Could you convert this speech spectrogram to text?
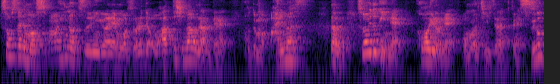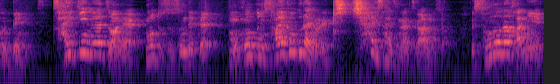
そうするとねもうその日のツーリングがねもうそれで終わってしまうなんてねこともあります。なのでそういう時にねこういうのねお持ちいただくとねすごく便利です。最近のやつはねもっと進んでてもう本当に財布ぐらいのねちっちゃいサイズのやつがあるんですよ。でその中に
